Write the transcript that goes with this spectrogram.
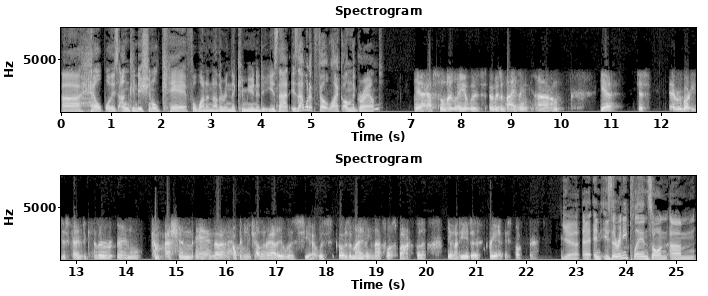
uh, help or this unconditional care for one another in the community. Is that is that what it felt like on the ground? Yeah, absolutely. It was it was amazing. Um, yeah, just everybody just came together and compassion and uh, helping each other out. It was yeah, it was it was amazing. And that's what sparked the, the idea to create this doctor. Yeah, and is there any plans on um,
